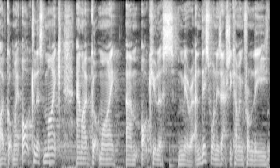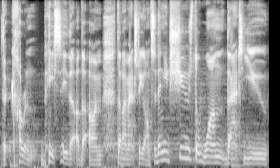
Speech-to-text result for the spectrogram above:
I've got my Oculus mic and I've got my um, Oculus mirror. And this one is actually coming from the, the current PC that, that I'm that I'm actually on. So then you choose the one that you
